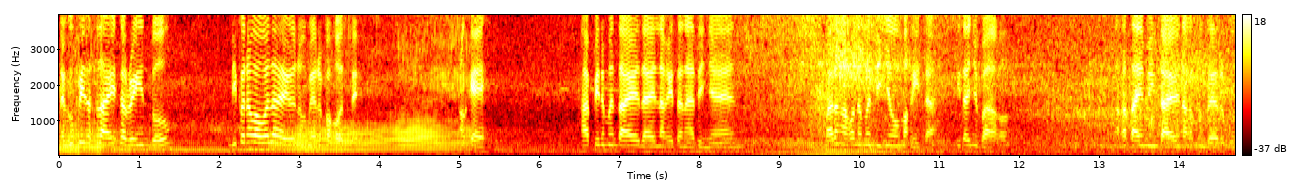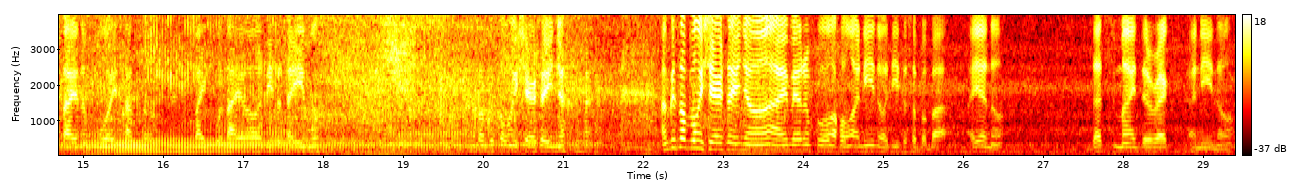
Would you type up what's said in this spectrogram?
Nagumpita tayo sa rainbow. Hindi pa nawawala yun, no? meron pa konti. Okay. Happy naman tayo dahil nakita natin yan. Parang ako naman din nyo makita. Kita nyo ba ako? Naka-timing tayo, nakasombrero po tayo ng buhay sakto. Bike po tayo dito sa Imus. Ano bang gusto kong i-share sa inyo? Ang gusto pong i-share sa inyo ay meron po akong anino dito sa baba. Ayan no. That's my direct anino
